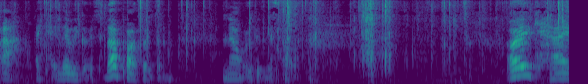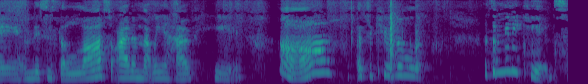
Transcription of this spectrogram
Ah, okay, there we go. So that part's open. Now open this part. Okay, and this is the last item that we have here. Ah, it's a cute little it's a mini kit.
